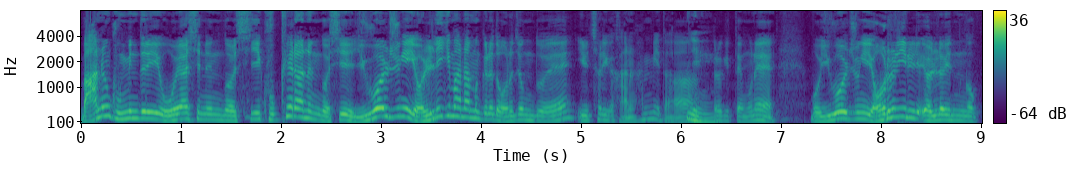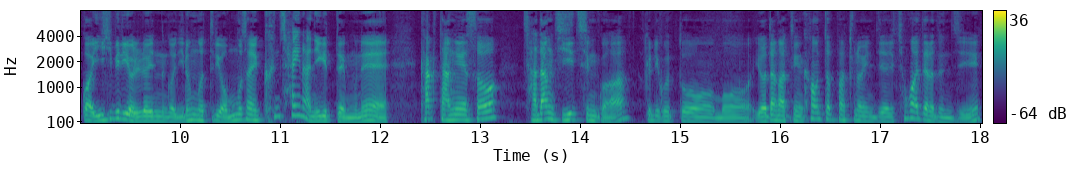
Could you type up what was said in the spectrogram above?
많은 국민들이 오해하시는 것이 국회라는 것이 6월 중에 열리기만 하면 그래도 어느 정도의 일 처리가 가능합니다. 예. 그렇기 때문에 뭐 6월 중에 열흘이 열려 있는 것과 20일이 열려 있는 것 이런 것들이 업무상의 큰 차이는 아니기 때문에 각 당에서 자당 지지층과 그리고 또 뭐 여당 같은 경우 counter partner 이제 청와대라든지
